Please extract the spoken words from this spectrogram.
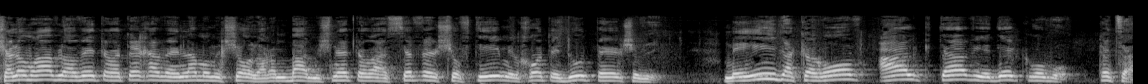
שלום רב לא אוהב את תורתך ואין למה מכשול, הרמב"ם, משנה תורה, ספר שופטים, הלכות עדות, פרק שביעי. מעיד הקרוב על כתב ידי קרובו, קצר.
